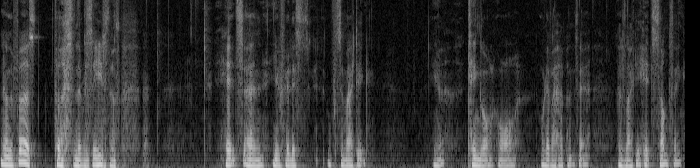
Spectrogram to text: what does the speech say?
Now, the first person that receives them and feel this somatic you know, tingle or whatever happens there. It's like it hits something,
